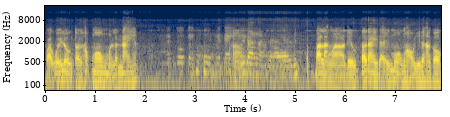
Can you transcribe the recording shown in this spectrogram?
Quả quý luôn từ hóc môn mình lên đây á. Cô À. đi ba lần rồi. Ba lần là đều tới đây để mua ủng hộ vậy đó hả cô?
